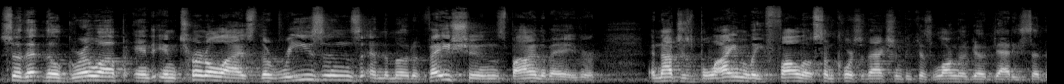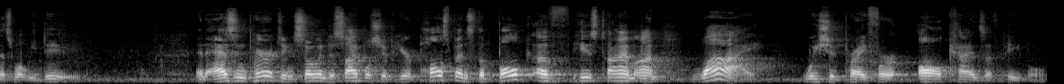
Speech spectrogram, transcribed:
So that they'll grow up and internalize the reasons and the motivations behind the behavior and not just blindly follow some course of action because long ago daddy said that's what we do. And as in parenting, so in discipleship here, Paul spends the bulk of his time on why we should pray for all kinds of people.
